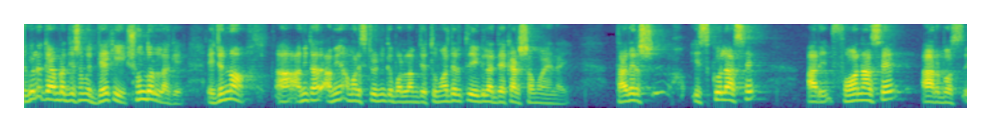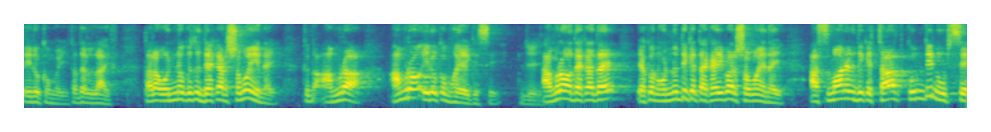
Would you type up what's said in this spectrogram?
এগুলোকে আমরা যে সময় দেখি সুন্দর লাগে। এই জন্য আমি আমি আমার স্টুডেন্টকে বললাম যে তোমাদের তো এগুলো দেখার সময় নাই। তাদের স্কুল আছে আর ফোন আছে আর বস এরকমই তাদের লাইফ তারা অন্য কিছু দেখার সময়ই নাই কিন্তু আমরা আমরাও এরকম হয়ে গেছি। আমরাও দেখা যায় এখন অন্যদিকে তাকাইবার সময় নাই। আসমানের দিকে চাঁদ কোন দিন উঠছে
